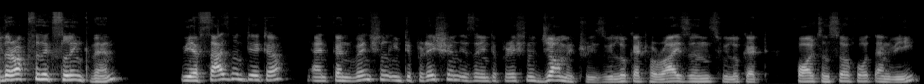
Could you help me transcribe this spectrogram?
the rock physics link then, we have seismic data and conventional interpretation is the interpretation of geometries. We look at horizons, we look at faults and so forth, and we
